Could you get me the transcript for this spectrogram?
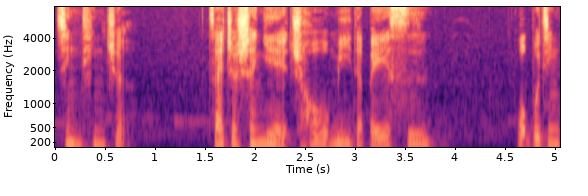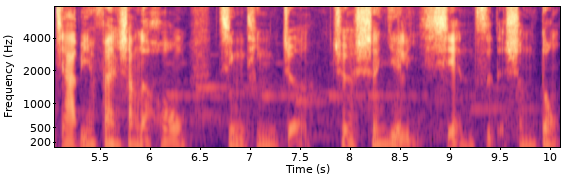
静听着，在这深夜稠密的悲思，我不禁颊边泛上了红，静听着这深夜里弦子的声动。”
